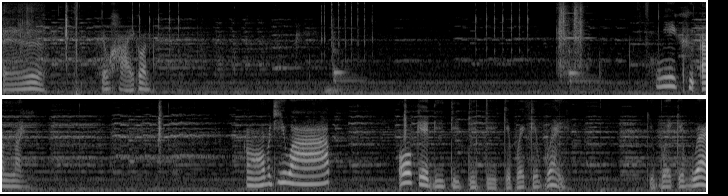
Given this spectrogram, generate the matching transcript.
เออ เดี๋ยวขายก่อน นี่คืออะไร อ๋อเป็นที่วาร์ป โอเคดีดีดีดีเก็บไว้เก็บไว้เก็บไว้เก็บไว้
